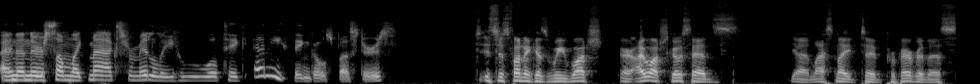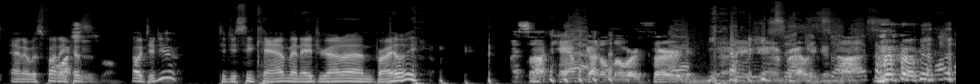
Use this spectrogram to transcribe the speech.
And then there's some like Max from Italy who will take anything Ghostbusters. It's just funny because we watched, or I watched Ghost Heads, yeah, last night to prepare for this, and it was funny because well. oh, did you? Did you see Cam and Adriana and Briley? I saw Cam Yeah. got a lower third, All and uh, three Adrian and Briley did seconds not. of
